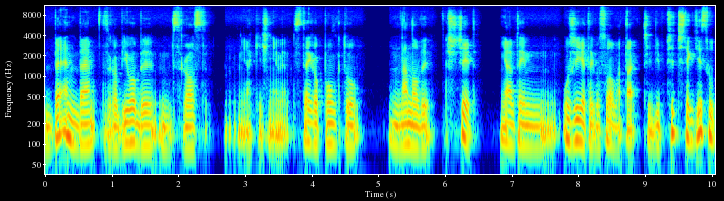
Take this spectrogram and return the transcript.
BNB zrobiłoby wzrost jakieś, nie wiem, z tego punktu na nowy szczyt. Ja tutaj użyję tego słowa, tak, czyli przy 40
